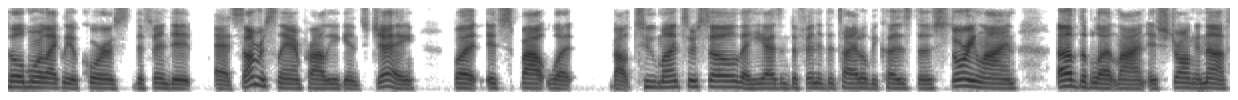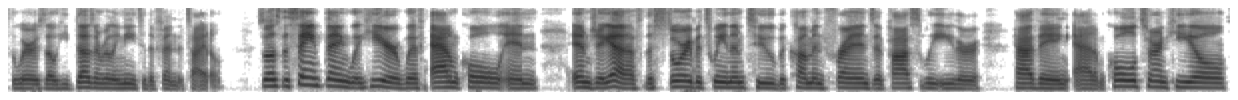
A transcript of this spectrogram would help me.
he'll more likely, of course, defend it at SummerSlam, probably against Jey. But it's about what about two months or so that he hasn't defended the title because the storyline of the bloodline is strong enough to where as though he doesn't really need to defend the title. So it's the same thing with here with Adam Cole and MJF, the story between them two becoming friends and possibly either having Adam Cole turn heel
